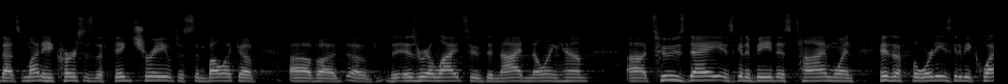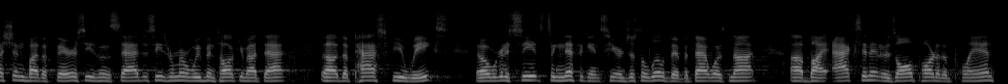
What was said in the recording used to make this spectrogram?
that's Monday. He curses the fig tree, which is symbolic of, of, uh, of the Israelites who've denied knowing him. Uh, Tuesday is going to be this time when his authority is going to be questioned by the Pharisees and the Sadducees. Remember, we've been talking about that uh, the past few weeks. Uh, we're going to see its significance here in just a little bit, but that was not uh, by accident. It was all part of the plan,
